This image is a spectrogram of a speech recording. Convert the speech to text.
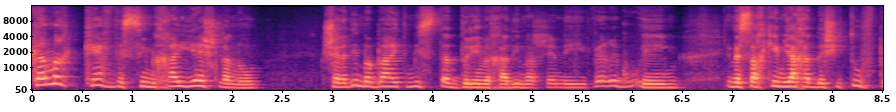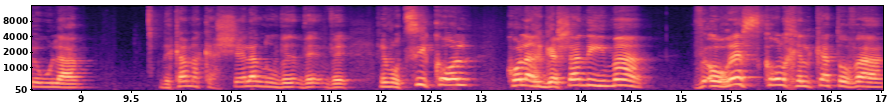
כמה כיף ושמחה יש לנו כשילדים בבית מסתדרים אחד עם השני ורגועים, ומשחקים יחד בשיתוף פעולה, וכמה קשה לנו ומוציא כל, כל הרגשה נעימה והורס כל חלקה טובה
